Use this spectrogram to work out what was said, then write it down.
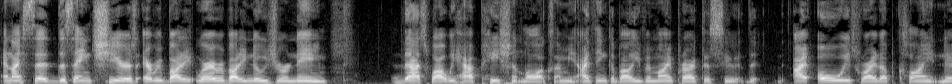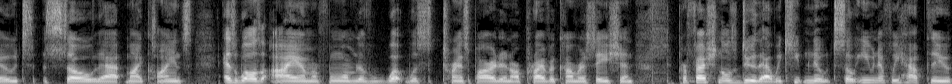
And I said, This ain't Cheers, everybody, where everybody knows your name that's why we have patient logs. I mean, I think about even my practice. too. I always write up client notes so that my clients, as well as I am, informed of what was transpired in our private conversation. Professionals do that. We keep notes. So even if we have to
